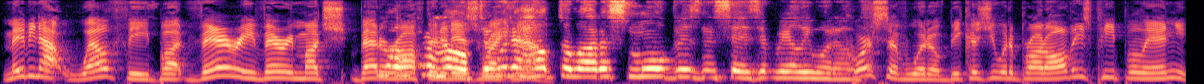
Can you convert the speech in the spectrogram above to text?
maybe not wealthy, but very, very much better Well, off it than it helped. is right would have now. helped a lot of small businesses. It really would have. Of course, it would have because you would have brought all these people in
